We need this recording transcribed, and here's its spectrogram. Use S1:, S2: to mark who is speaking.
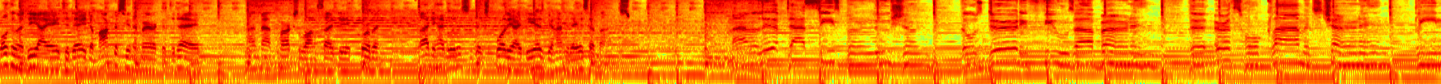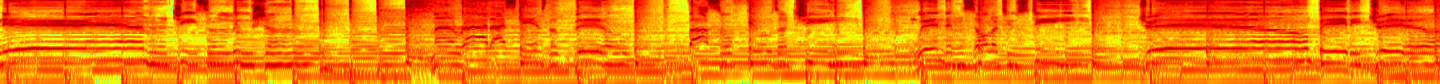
S1: Welcome to DIA Today, Democracy in America Today. I'm Matt Parks alongside Dave Corbin. Glad to have you with us to explore the ideas behind today's headlines.
S2: My left eye sees pollution. Those dirty fuels are burning. The earth's whole climate's churning. Clean energy solution. My right eye scans the bill. Fossil fuels are cheap wind and solar too steep. Drill, baby, drill.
